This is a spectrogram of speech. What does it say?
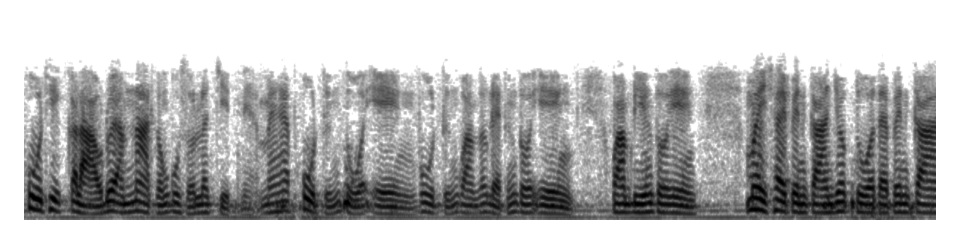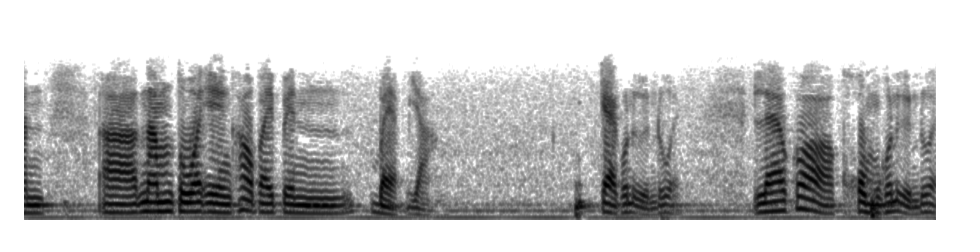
ผู้ที่กล่าวด้วยอำนาจของกุศลจิตเนี่ย แม้พูดถึงตัวเอง พูดถึงความสำเร็จของตัวเอง ความดีของตัวเอง ไม่ใช่เป็นการยกตัว แต่เป็นการนำตัวเองเข้าไปเป็นแบบอย่าง แก่คนอื่นด้วย แล้วก็ข่มคนอื่นด้วย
